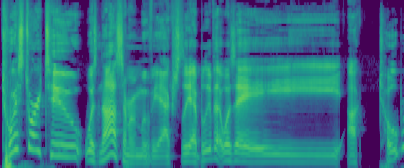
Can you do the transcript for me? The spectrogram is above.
Toy Story 2 was not a summer movie, actually. I believe that was a October.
